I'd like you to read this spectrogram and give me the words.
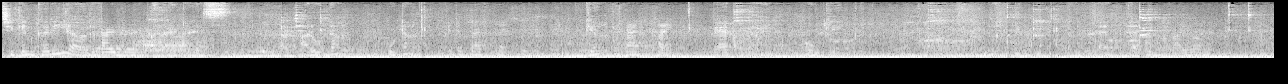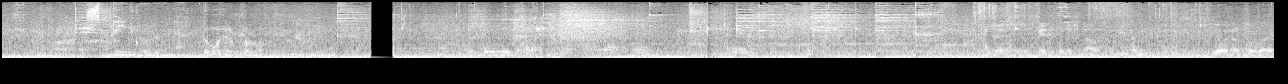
চিকেন কারি আর ফ্রাইড রাইস ফ্রাইড রাইস আর ওটা ওটা এটা প্যাট থাই क्या pad thai pad thai okay pad thai spring roll ওটা दो हेल्प करो अच्छा ऐसे तो पेट भरे से ना आप खाली ये ऑर्डर करो भाई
